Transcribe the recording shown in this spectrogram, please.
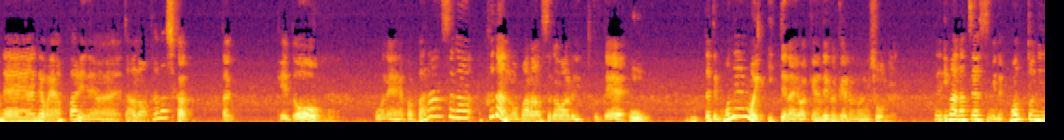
うね。でもやっぱりねあの楽しかったけうんど、こうねやっぱバランスが普段のバランスが悪くてだって5年も行ってないわけやん出かけるのに、そうね。で今夏休みで本当に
